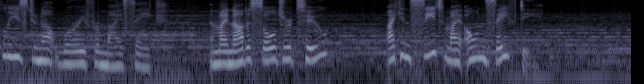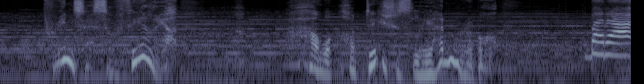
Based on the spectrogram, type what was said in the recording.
Please do not worry for my sake. Am I not a soldier too? I can see to my own safety. Princess Ophelia. How audaciously admirable. But, uh,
